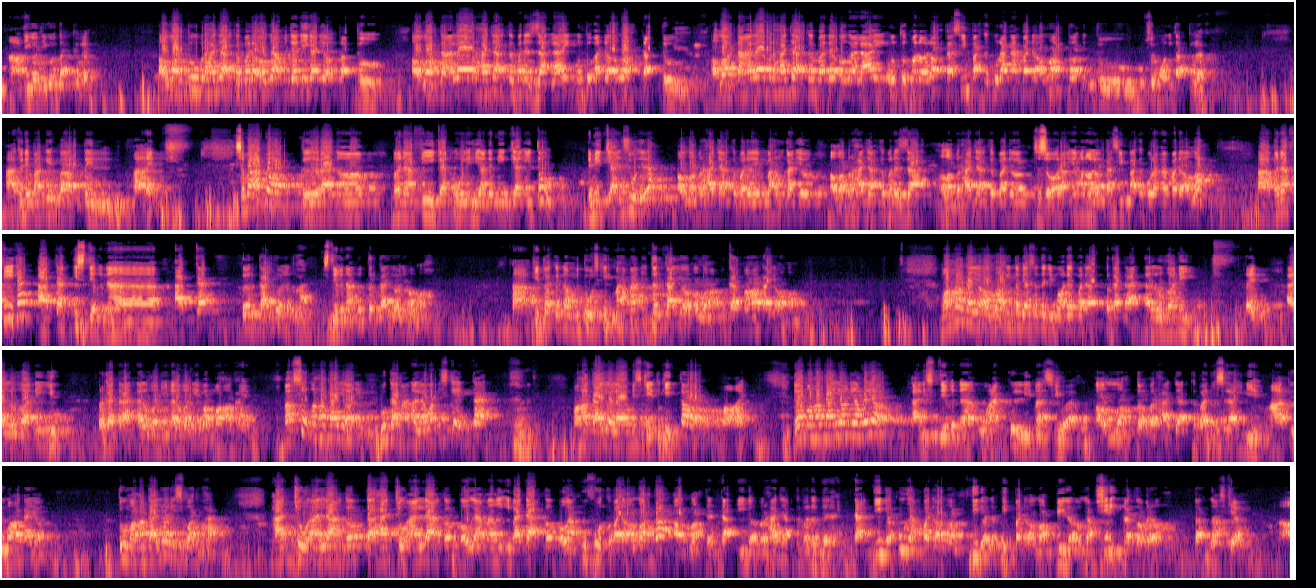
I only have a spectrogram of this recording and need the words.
Ha, tiga-tiga tak tu lah. Allah tu berhajat kepada orang menjadikan dia, tak tu. Allah Ta'ala berhajat kepada zat lain untuk ada Allah. Tak tu. Allah Ta'ala berhajat kepada orang lain untuk menolakkan sifat kekurangan pada Allah. Tak betul Semua tu tak betul lah ha, tu dia panggil batil. Ha, eh? Sebab apa? Kerana menafikan oleh yang demikian itu Demikian sebut je lah. Allah berhajat kepada yang membaharukan dia. Allah berhajat kepada zat Allah berhajat kepada seseorang yang menolakkan sifat kekurangan pada Allah ha, Menafikan akan istighna Akan terkayanya Tuhan. Istighna tu terkayanya Allah. Ha, Kita kena betul sikit Maha ni terkaya Allah Bukan maha kaya Allah. Maha kaya Allah kita biasa terjemah daripada perkataan Al-Ghani. Al-Ghaniyu. Perkataan Al-Ghani. Al-Ghani apa? Maha kaya Maksud maha kaya ni Bukan makna lawan miskin Bukan. Maha kaya lawan miskin itu kita. Ha, eh? Dan maha kaya ni apa ya? Al-istighna'u an kulli ma siwa. Allah tak berhajat kepada selain dia. Ha, tu maha kaya Tu maha kaya di sebuah Tuhan hancur alam ke tak hancur alam ke orang mari ibadat ke orang kufur kepada Allah ke Allah tetap tidak berhajat kepada benda lain dan tidak kurang pada Allah. Tidak lebih pada Allah. Bila orang syirik berlaku pada Allah. Tak kurang sekian. Ha.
